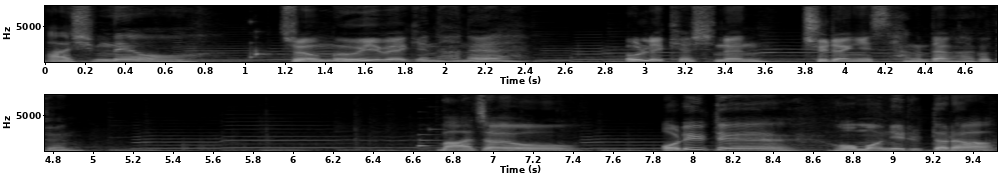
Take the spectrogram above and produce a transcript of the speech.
아쉽네요. 좀 의외긴 하네. 올리케시는 주량이 상당하거든. 맞아요. 어릴 때 어머니를 따라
